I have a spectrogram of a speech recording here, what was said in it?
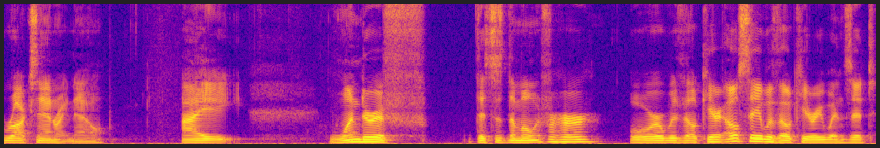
Roxanne right now. I wonder if this is the moment for her or with Valkyria. I'll say with Valkyria wins it.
